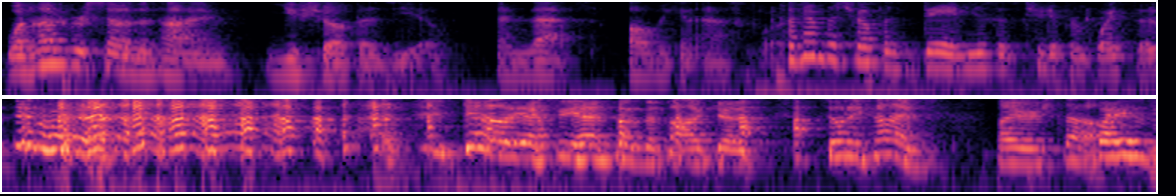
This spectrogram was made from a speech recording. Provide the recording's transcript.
One hundred percent of the time, you show up as you, and that's all we can ask for. Sometimes I show up as Dave. He just has two different voices. Callie actually has done the podcast so many times by herself. by his,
